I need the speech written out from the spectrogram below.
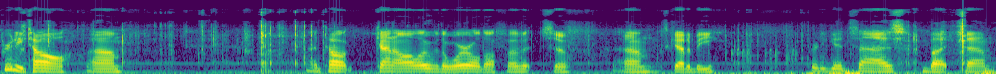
Pretty tall. Um, I talk kind of all over the world off of it, so um, it's got to be pretty good size. But um,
